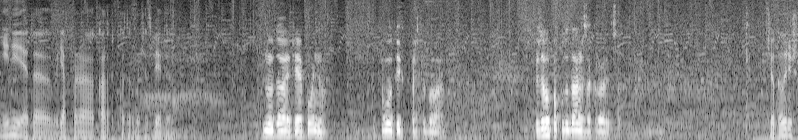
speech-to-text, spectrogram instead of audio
Не-не, это я про карту, в которую мы сейчас бегаем. Ну да, это я понял. Это вот их карта была. Ждал, покуда данж закроется. Че говоришь?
